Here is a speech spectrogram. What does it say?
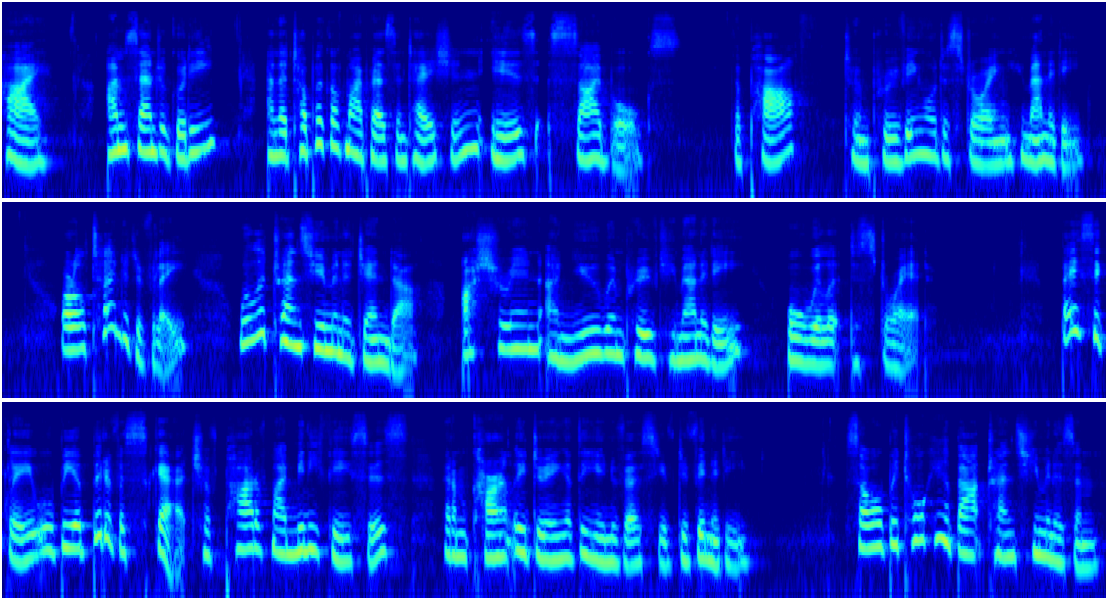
Hi, I'm Sandra Godde, and the topic of my presentation is cyborgs, the path to improving or destroying humanity. Or alternatively, will the transhuman agenda usher in a new improved humanity, or will it destroy it? Basically, it will be a bit of a sketch of part of my mini thesis that I'm currently doing at the University of Divinity. So I'll be talking about transhumanism,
